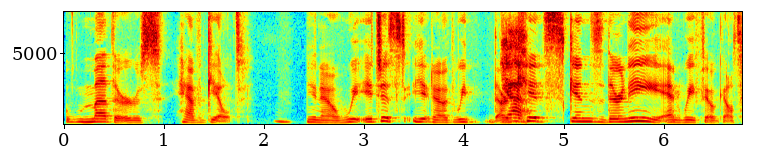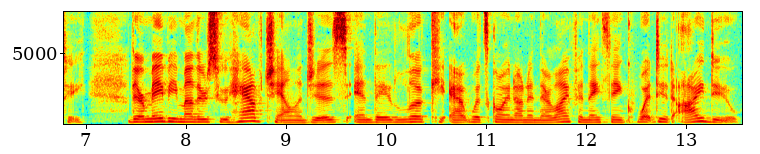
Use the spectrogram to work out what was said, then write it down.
mothers have guilt you know, we it just you know we our yeah. kids skins their knee and we feel guilty. There may be mothers who have challenges and they look at what's going on in their life and they think, "What did I do?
